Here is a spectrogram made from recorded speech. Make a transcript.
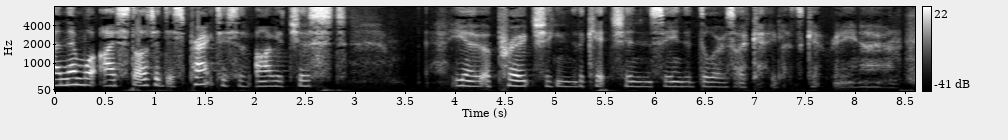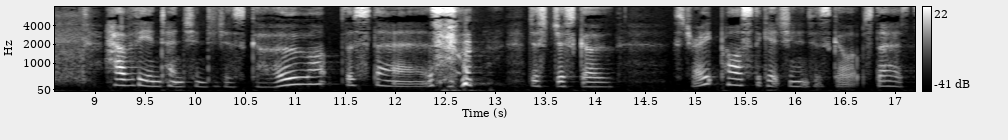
And then what I started this practice of, I would just, you know, approaching the kitchen, seeing the door, doors, okay, let's get ready, you know, have the intention to just go up the stairs, just, just go straight past the kitchen and just go upstairs.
